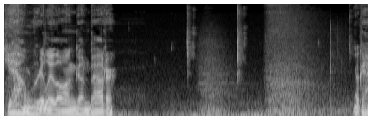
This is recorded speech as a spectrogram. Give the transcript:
Yeah, I'm really low on gunpowder. Okay.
